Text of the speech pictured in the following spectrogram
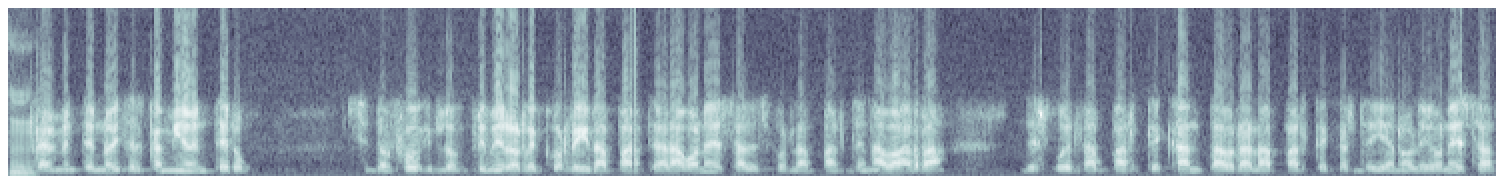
hmm. realmente no hice el camino entero, sino fue lo primero recorrí la parte aragonesa, después la parte navarra, después la parte cántabra, la parte castellano-leonesa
